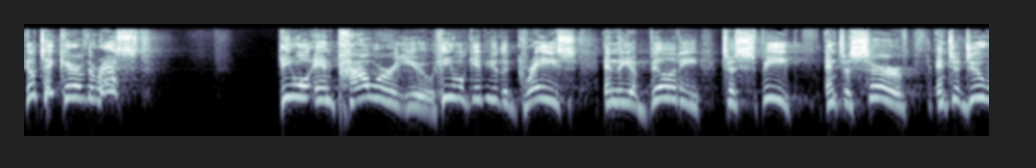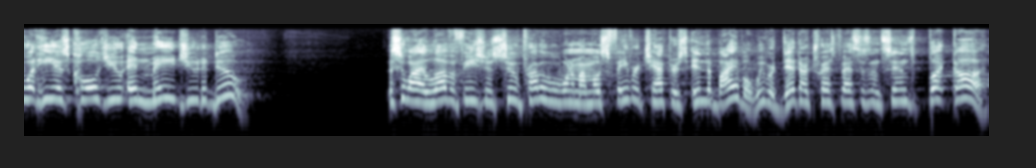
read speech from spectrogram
He'll take care of the rest. He will empower you. He will give you the grace and the ability to speak and to serve and to do what He has called you and made you to do. This is why I love Ephesians 2, probably one of my most favorite chapters in the Bible. We were dead in our trespasses and sins, but God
